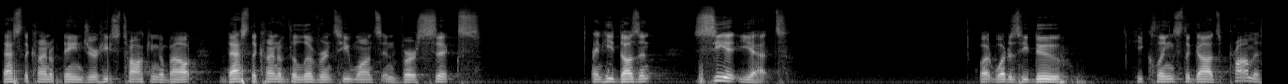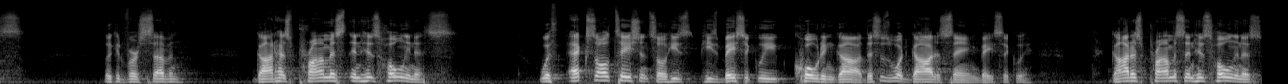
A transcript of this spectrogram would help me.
That's the kind of danger he's talking about. That's the kind of deliverance he wants in verse 6. And he doesn't see it yet. But what does he do? He clings to God's promise. Look at verse 7. God has promised in his holiness with exaltation. So he's, he's basically quoting God. This is what God is saying, basically. God is promising his holiness,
